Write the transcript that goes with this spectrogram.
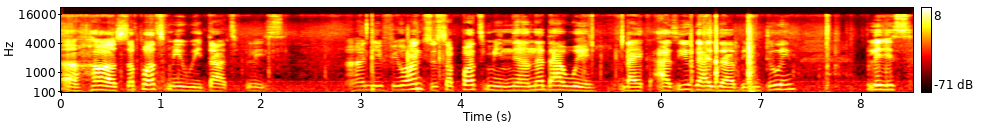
Uh -huh. support me with that please. And if you want to support me in another way like as you guys have been doing please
